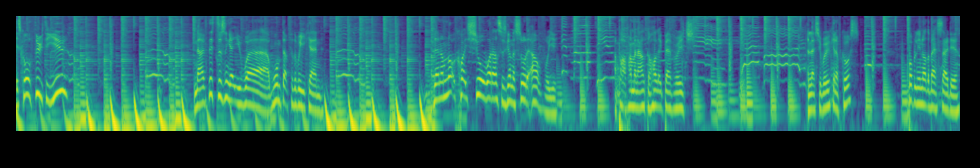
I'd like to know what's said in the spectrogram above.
it's called Through to You. Now, if this doesn't get you uh, warmed up for the weekend, then I'm not quite sure what else is going to sort it out for you. Apart from an alcoholic beverage. Unless you're working, of course. Probably not the best idea.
